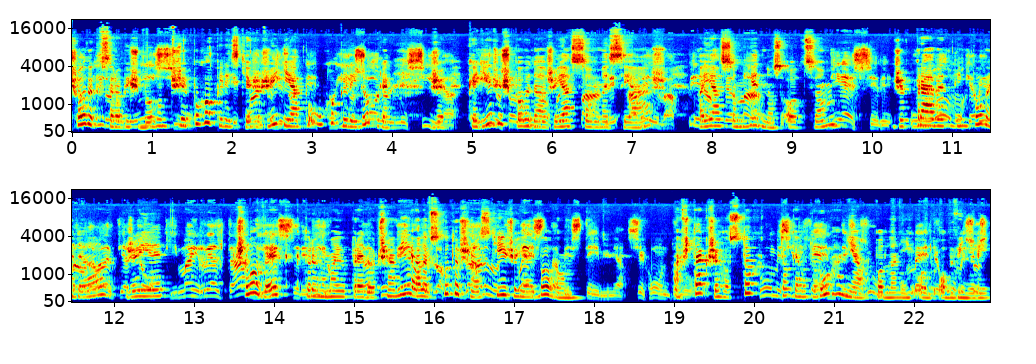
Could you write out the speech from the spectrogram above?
človek, sa robíš Bohom, čiže pochopili ste, že Židia pochopili dobre, že keď Ježiš povedal, že ja som Mesiáš a ja som jedno s Otcom, že práve tým povedal, že je človek, ktorého majú pred očami, ale v skutočnosti, že je Bohom. Až tak, že ho z toho, tohto rúhania podľa nich obvinili.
